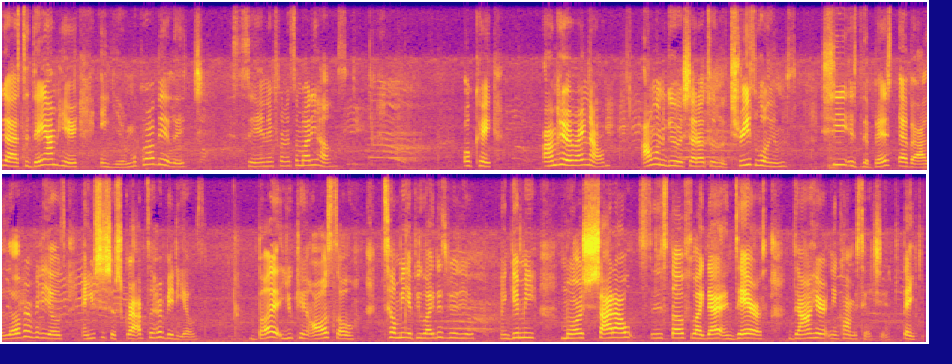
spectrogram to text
you guys, today I'm here in Yermacroft Village, sitting in front of somebody's house. Okay, I'm here right now. I want to give a shout out to Latrice Williams. She is the best ever. I love her videos, and you should subscribe to her videos. But you can also tell me if you like this video and give me more shout outs and stuff like that and dares down here in the comment section. Thank you.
